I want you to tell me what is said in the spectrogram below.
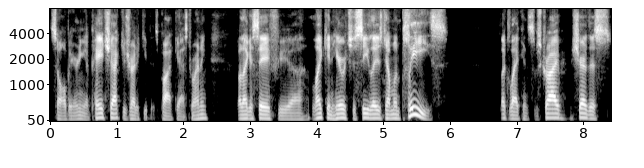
So I'll be earning a paycheck to try to keep this podcast running. But like I say, if you uh, like and hear what you see, ladies and gentlemen, please click like and subscribe. Share this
